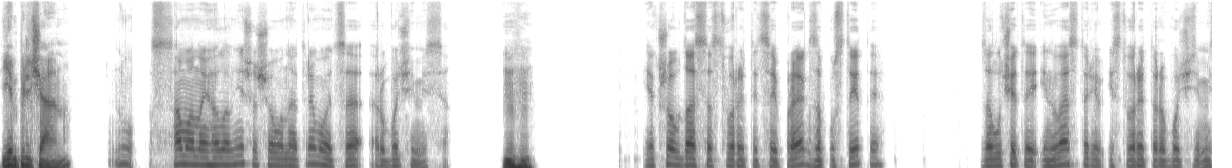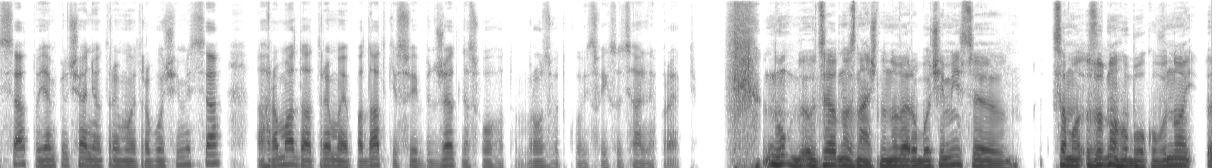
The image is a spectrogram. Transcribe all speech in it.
ямпільчанина. Ну, саме найголовніше, що вони отримують, це робочі місця. Угу. Якщо вдасться створити цей проект, запустити, залучити інвесторів і створити робочі місця, то ямпільчані отримують робочі місця, а громада отримує податки в свій бюджет для свого там розвитку і своїх соціальних проєктів. Ну, це однозначно нове робоче місце. Само з одного боку, воно е,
